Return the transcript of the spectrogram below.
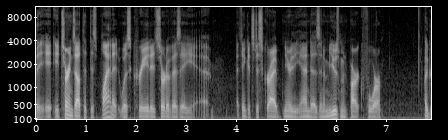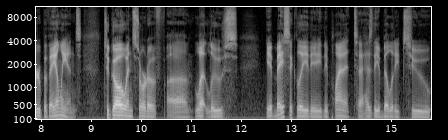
it, it, turns out that this planet was created sort of as a, uh, I think it's described near the end as an amusement park for a group of aliens to go and sort of uh, let loose. It basically the the planet uh, has the ability to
